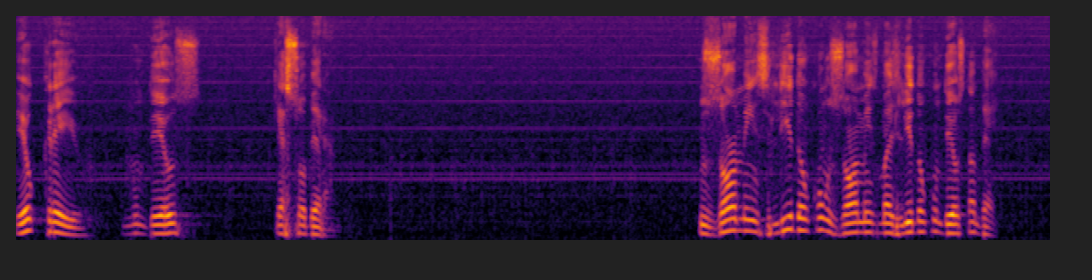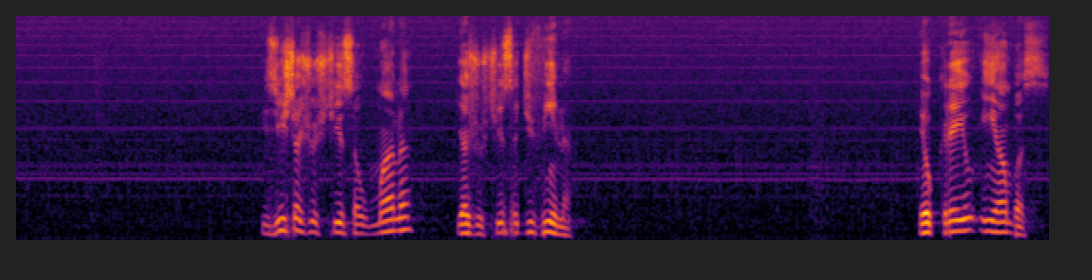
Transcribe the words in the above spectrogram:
Eu creio num Deus que é soberano. Os homens lidam com os homens, mas lidam com Deus também. Existe a justiça humana e a justiça divina. Eu creio em ambas.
